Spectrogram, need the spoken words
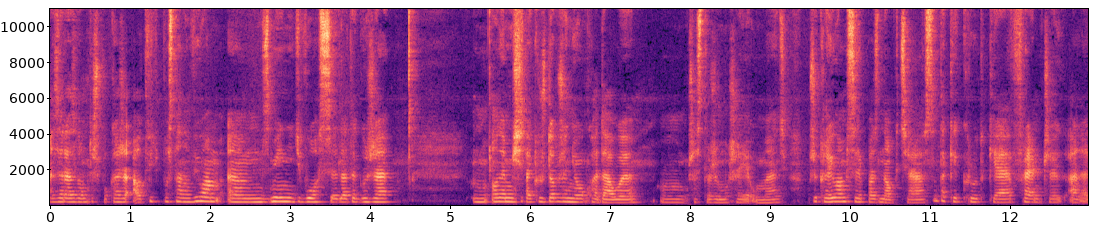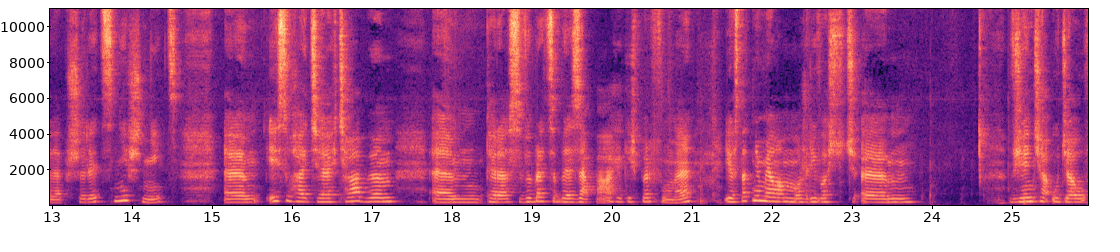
Zaraz Wam też pokażę outfit. Postanowiłam zmienić włosy, dlatego że mm, one mi się tak już dobrze nie układały przez to, że muszę je umyć. Przykleiłam sobie paznokcie. Są takie krótkie, fręczyk, ale lepszy ryc niż nic. I słuchajcie, chciałabym teraz wybrać sobie zapach, jakieś perfumy. I ostatnio miałam możliwość wzięcia udziału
